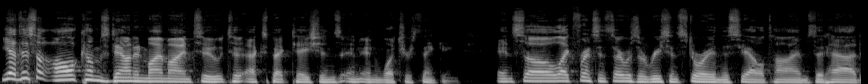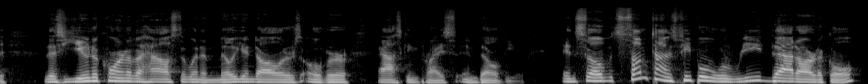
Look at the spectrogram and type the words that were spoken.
Yeah, this all comes down in my mind to to expectations and, and what you're thinking. And so, like for instance, there was a recent story in the Seattle Times that had this unicorn of a house that went a million dollars over asking price in Bellevue. And so sometimes people will read that article,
